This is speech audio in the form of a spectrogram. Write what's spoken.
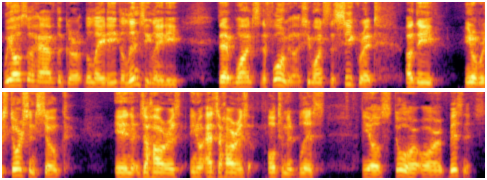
we also have the girl, the lady, the Lindsay lady, that wants the formula. She wants the secret of the, you know, restoration soak in Zahara's, you know, at Zahara's ultimate bliss, you know, store or business.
